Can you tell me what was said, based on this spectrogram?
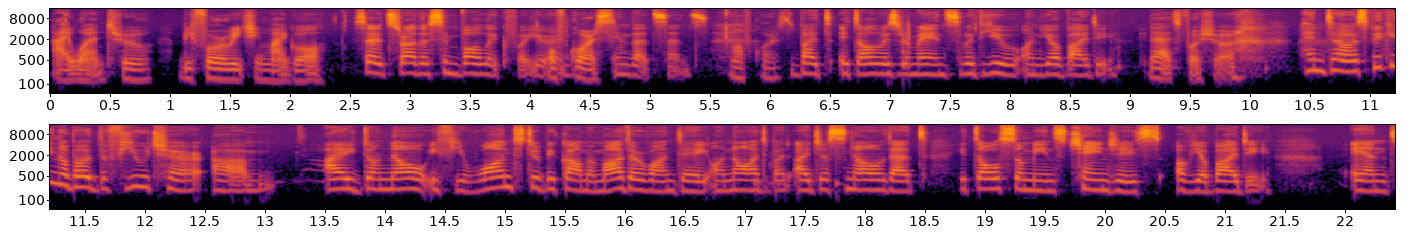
I went through before reaching my goal. So it's rather symbolic for you. Of in, course. In that sense. Of course. But it always remains with you on your body. That's for sure. And uh, speaking about the future, um, I don't know if you want to become a mother one day or not, but I just know that it also means changes of your body. And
